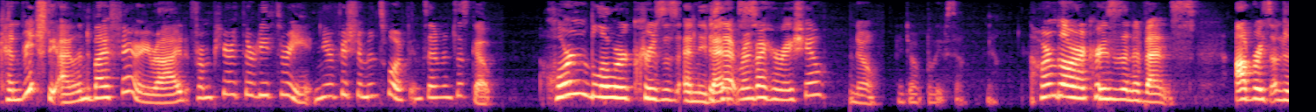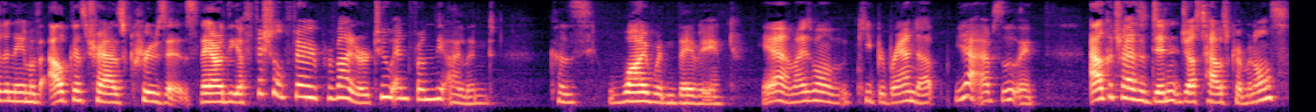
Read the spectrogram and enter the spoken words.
can reach the island by ferry ride from Pier 33 near Fisherman's Wharf in San Francisco. Hornblower cruises and Events. Is that run by Horatio? No, I don't believe so. No. Hornblower Cruises and Events operates under the name of Alcatraz Cruises. They are the official ferry provider to and from the island. Because why wouldn't they be? Yeah, might as well keep your brand up. Yeah, absolutely. Alcatraz didn't just house criminals,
